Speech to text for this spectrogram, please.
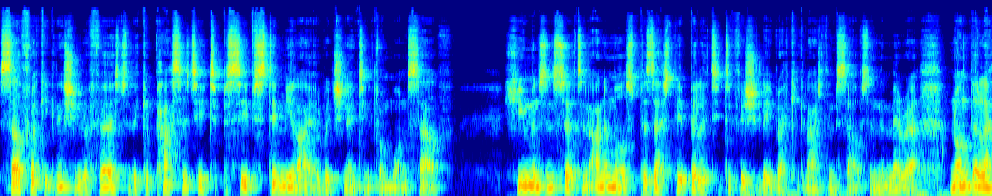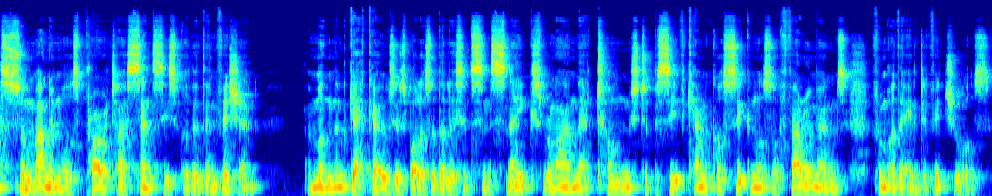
Self recognition refers to the capacity to perceive stimuli originating from oneself. Humans and certain animals possess the ability to visually recognise themselves in the mirror. Nonetheless, some animals prioritise senses other than vision. Among them, geckos, as well as other lizards and snakes, rely on their tongues to perceive chemical signals or pheromones from other individuals.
